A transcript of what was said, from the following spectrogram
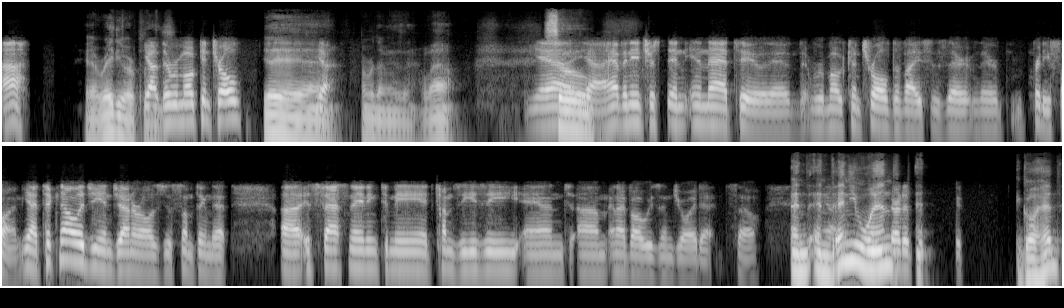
Ah, yeah, radio airplanes. Yeah, the remote control. Yeah, yeah, yeah. yeah. Remember them? Wow. Yeah, so, yeah, I have an interest in, in that too. The, the, remote control devices, they're they're pretty fun. Yeah, technology in general is just something that uh, is fascinating to me. It comes easy, and um, and I've always enjoyed it. So. And and yeah, then you went. Started, go ahead.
